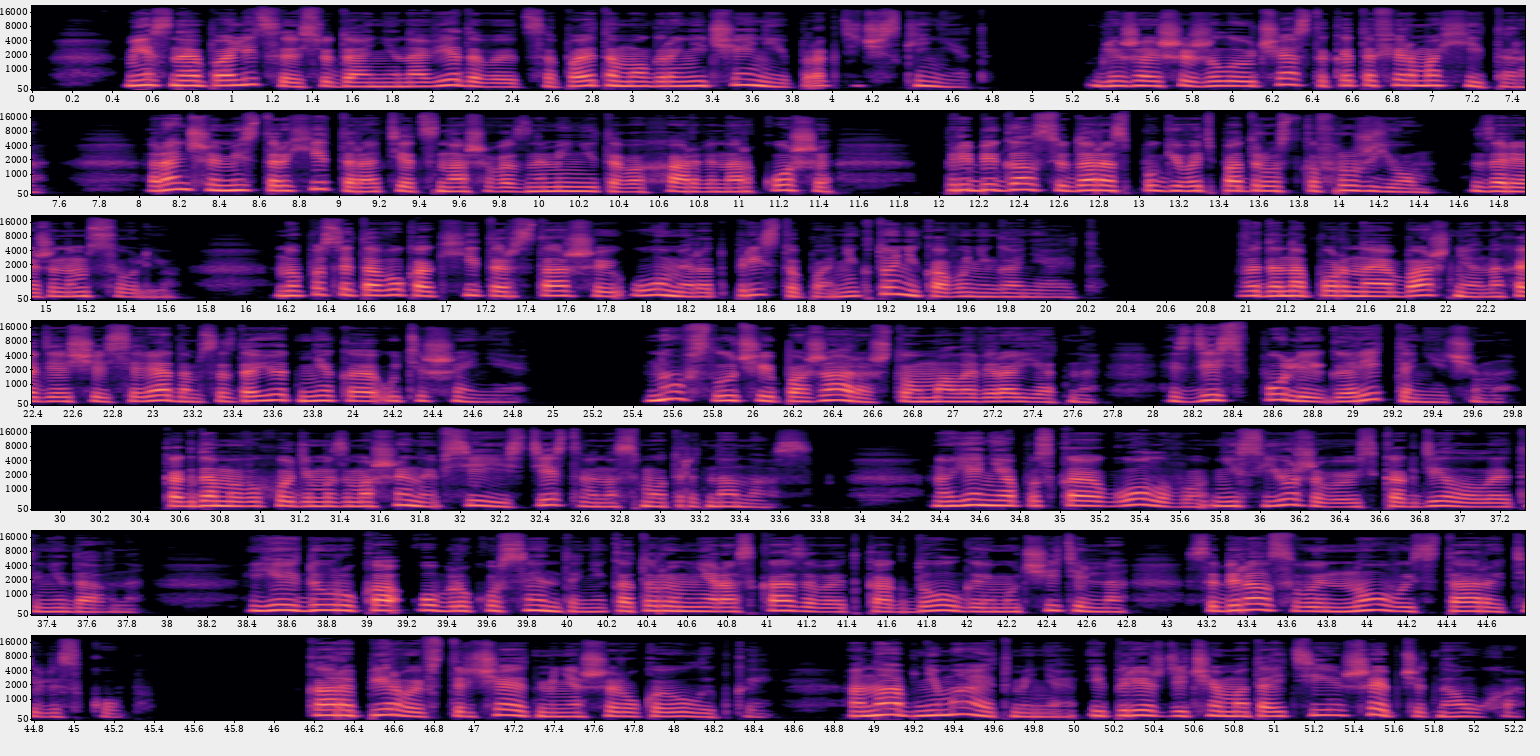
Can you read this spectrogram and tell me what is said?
Местная полиция сюда не наведывается, поэтому ограничений практически нет. Ближайший жилой участок — это ферма Хитера. Раньше мистер Хитер, отец нашего знаменитого Харви Наркоши, прибегал сюда распугивать подростков ружьем, заряженным солью. Но после того, как Хитер-старший умер от приступа, никто никого не гоняет. Водонапорная башня, находящаяся рядом, создает некое утешение. Но в случае пожара, что маловероятно, здесь в поле и гореть-то нечему. Когда мы выходим из машины, все, естественно, смотрят на нас. Но я не опускаю голову, не съеживаюсь, как делала это недавно. Я иду рука об руку с Энтони, который мне рассказывает, как долго и мучительно собирал свой новый старый телескоп. Кара первой встречает меня широкой улыбкой. Она обнимает меня и, прежде чем отойти, шепчет на ухо.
